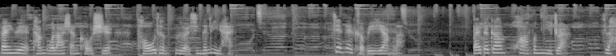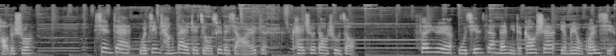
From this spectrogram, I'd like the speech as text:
翻越唐古拉山口时，头疼恶心的厉害。现在可不一样了，白德刚话锋一转，自豪地说：“现在我经常带着九岁的小儿子开车到处走，翻越五千三百米的高山也没有关系，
